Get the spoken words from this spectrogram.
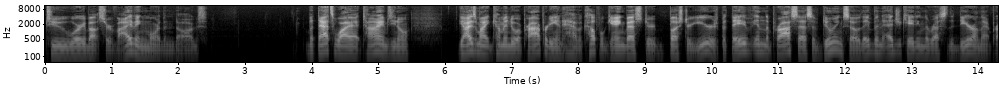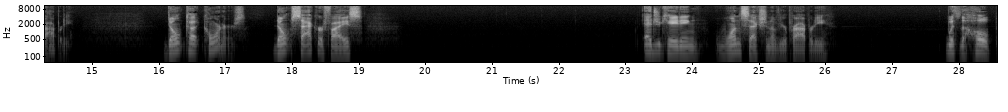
to worry about surviving more than dogs. But that's why at times, you know, guys might come into a property and have a couple gangbuster buster years, but they've in the process of doing so, they've been educating the rest of the deer on that property. Don't cut corners. Don't sacrifice educating one section of your property with the hope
